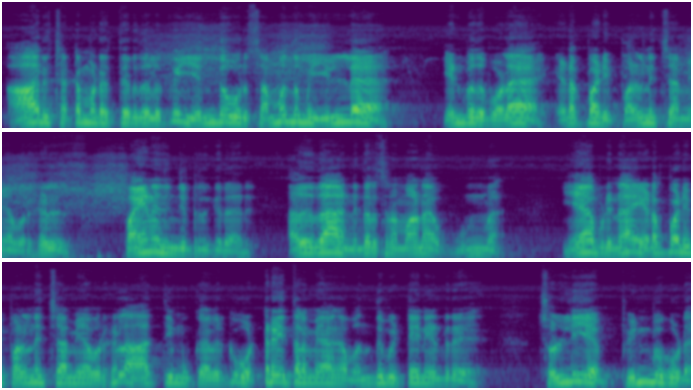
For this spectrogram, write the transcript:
ஆறு சட்டமன்ற தேர்தலுக்கும் எந்த ஒரு சம்மந்தமும் இல்லை என்பது போல எடப்பாடி பழனிசாமி அவர்கள் பயணம் செஞ்சுட்டு இருக்கிறாரு. அதுதான் நிதர்சனமான உண்மை. ஏன் அப்படின்னா எடப்பாடி பழனிசாமி அவர்கள் அதிமுகவிற்கு ஒற்றை தலைமையாக வந்துவிட்டேன் என்று சொல்லிய பின்பு கூட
